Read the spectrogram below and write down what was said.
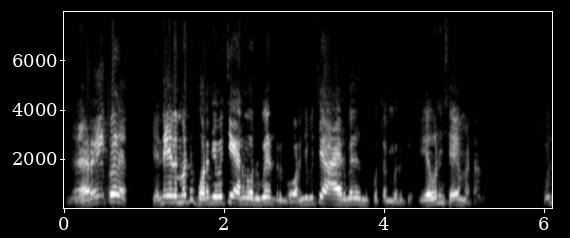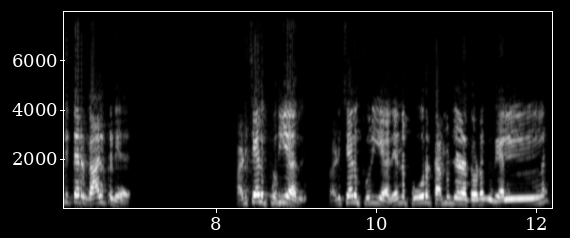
நிறைய பேர். சென்னையில மட்டும் குறைஞ்சபட்சம் இரநூறு பேர் இருக்கு. குறைஞ்சபட்சம் ஆயிரம் பேர் இந்த புத்தகம் இருக்கு. எவனும் செய்ய மாட்டானுங்க. சொல்லித்தர ஆள் கிடையாது. படிச்சாலும் புரியாது. படிச்சாலும் புரியாது. ஏன்னா பூரா தமிழ்ல தொடங்குது. எல்லாம்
